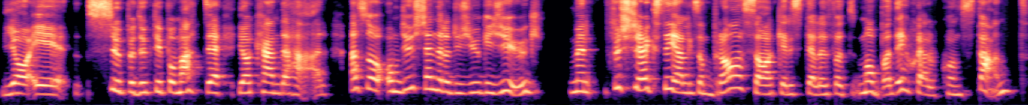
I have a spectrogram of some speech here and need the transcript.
Jag är superduktig på matte. Jag kan det här. Alltså om du känner att du ljuger, ljug. Men försök säga liksom bra saker istället för att mobba dig själv konstant.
